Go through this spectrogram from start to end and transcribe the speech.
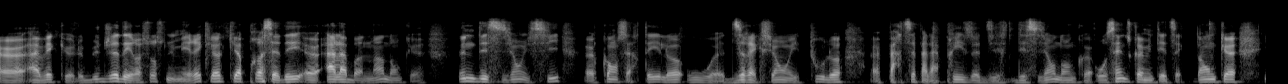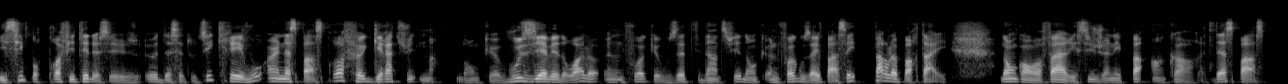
euh, avec le budget des ressources numériques, qui a procédé euh, à l'abonnement. Donc, euh, une décision ici concertée là, où direction et tout là, participe à la prise de décision donc, au sein du comité éthique. Donc, ici, pour profiter de, de cet outil, créez-vous un espace prof gratuitement. Donc, vous y avez droit là, une fois que vous êtes identifié, donc une fois que vous avez passé par le portail. Donc, on va faire ici, je n'ai pas encore d'espace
